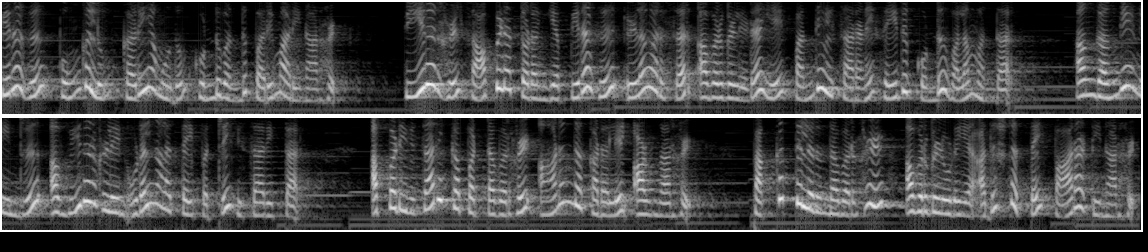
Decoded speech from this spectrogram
பிறகு பொங்கலும் கரியமுதும் கொண்டு வந்து பரிமாறினார்கள். வீரர்கள் சாப்பிடத் தொடங்கிய பிறகு இளவரசர் அவர்களிடையே பந்தி விசாரணை செய்து கொண்டு வலம் வந்தார். அங்கங்கே நின்று அவ்வீரர்களின் உடல் நலத்தை பற்றி விசாரித்தார். அப்படி விசாரிக்கப்பட்டவர்கள் ஆனந்த கடலில் ஆழ்ந்தார்கள். பக்கத்தில் இருந்தவர்கள் அவர்களுடைய அதிர்ஷ்டத்தை பாராட்டினார்கள்.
